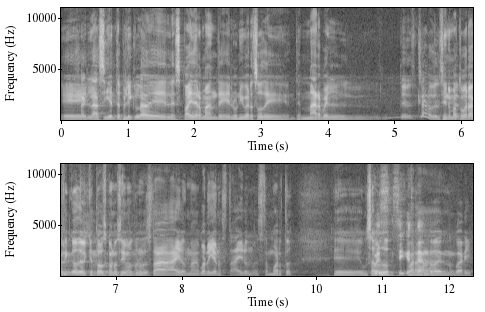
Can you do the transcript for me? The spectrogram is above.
Eh, la siguiente película del Spider-Man del universo de, de Marvel, del- claro, del cinematográfico, del que todos conocimos, donde está Iron Man. Bueno, ya no está Iron Man, está muerto. Eh, un saludo. Pues sigue para- estando en What If.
